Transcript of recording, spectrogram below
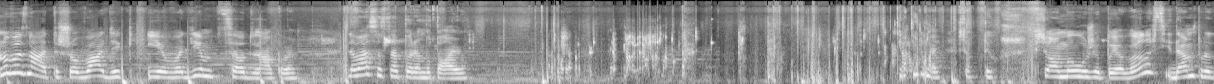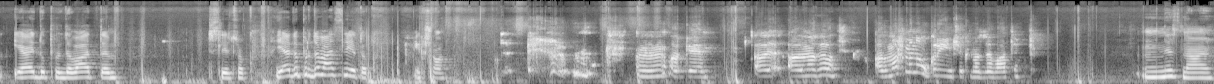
Ну, ви знаєте, що Вадік і Вадім це однакове. Для вас я це перемотаю. Все, тихо. Все, ми вже появились, ідемо я йду продавати сліток. Я йду продавати сліток, якщо. Окей. Але, але назив... А ти можеш мене українчик називати? М, Не знаю.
